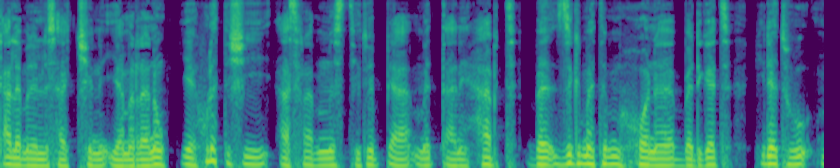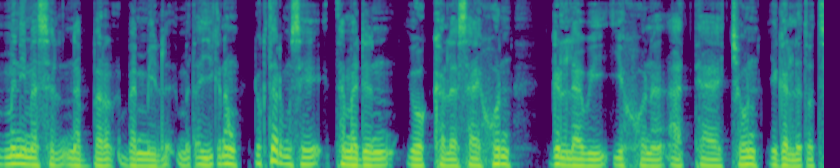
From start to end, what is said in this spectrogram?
ቃለ ምልልሳችን ያመራ ነው የ2015 የኢትዮጵያ ምጣኔ ሀብት በዝግመትም ሆነ በእድገት ሂደቱ ምን ይመስል ነበር በሚል መጠይቅ ነው። ዶክተር ሙሴ ተመድን የወከለ ሳይሆን ግላዊ የሆነ አተያያቸውን የገለጡት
